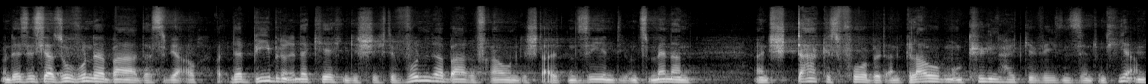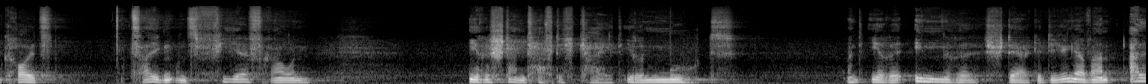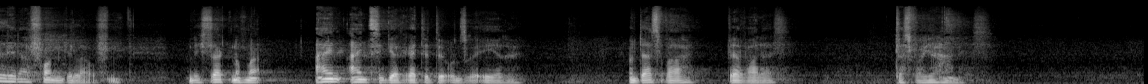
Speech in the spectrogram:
Und es ist ja so wunderbar, dass wir auch in der Bibel und in der Kirchengeschichte wunderbare Frauengestalten sehen, die uns Männern ein starkes Vorbild an Glauben und Kühnheit gewesen sind. Und hier am Kreuz zeigen uns vier Frauen ihre Standhaftigkeit, ihren Mut und ihre innere Stärke. Die Jünger waren alle davon gelaufen. Und ich sage nochmal, ein einziger rettete unsere Ehre. Und das war, wer war das? Das war Johannes.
